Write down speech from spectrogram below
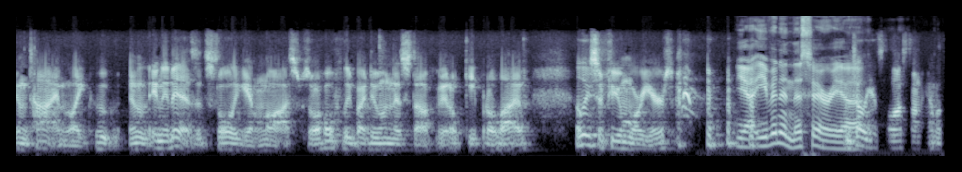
in time. Like who, and, and it is. It's slowly getting lost. So hopefully, by doing this stuff, it'll keep it alive at least a few more years. yeah, even in this area, until it gets lost on Amazon.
